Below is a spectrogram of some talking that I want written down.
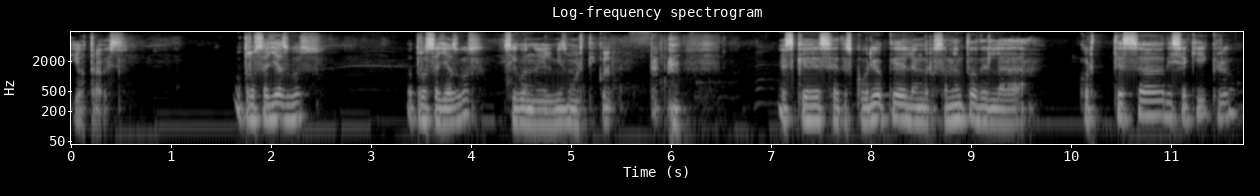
Y otra vez. Otros hallazgos, otros hallazgos, sigo en el mismo artículo, es que se descubrió que el engrosamiento de la corteza, dice aquí, creo.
